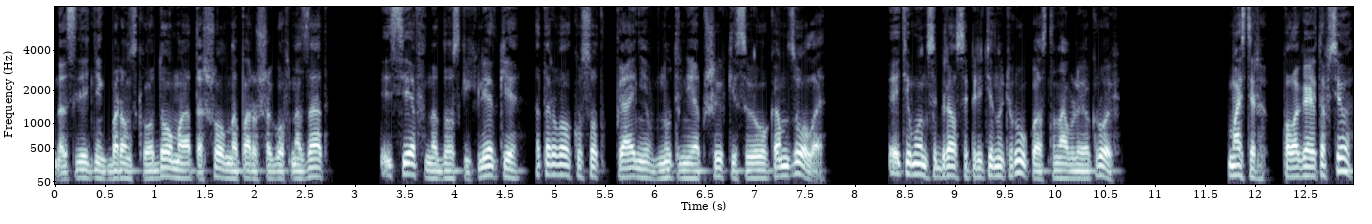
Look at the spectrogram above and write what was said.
Наследник баронского дома отошел на пару шагов назад и, сев на доски клетки, оторвал кусок ткани внутренней обшивки своего камзола. Этим он собирался перетянуть руку, останавливая кровь. «Мастер, полагаю, это все?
